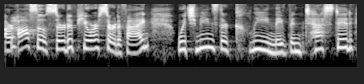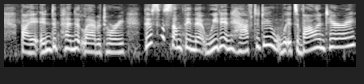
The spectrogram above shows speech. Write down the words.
are also certified CertiPUR certified, which means they're clean. They've been tested by an independent laboratory. This is something that we didn't have to do. It's voluntary.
